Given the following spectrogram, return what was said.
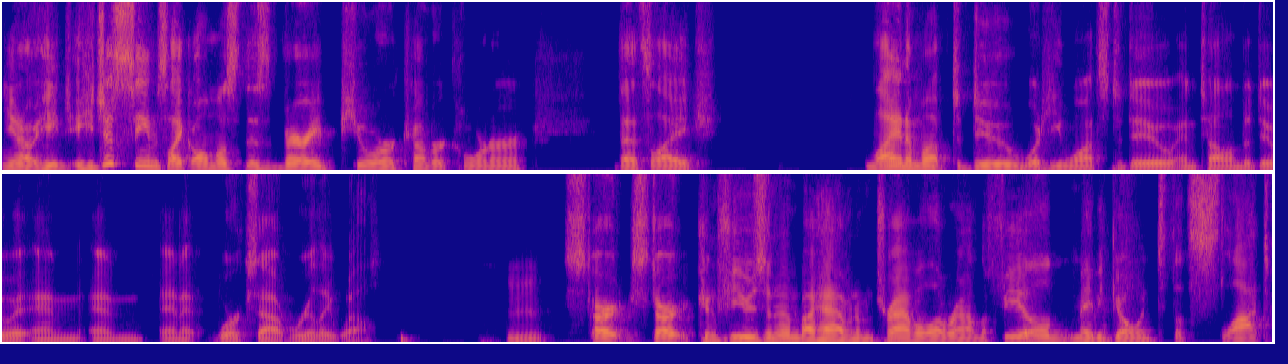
you know, he he just seems like almost this very pure cover corner. That's like line him up to do what he wants to do and tell him to do it, and and and it works out really well. Mhm. start start confusing him by having him travel around the field maybe go into the slot.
